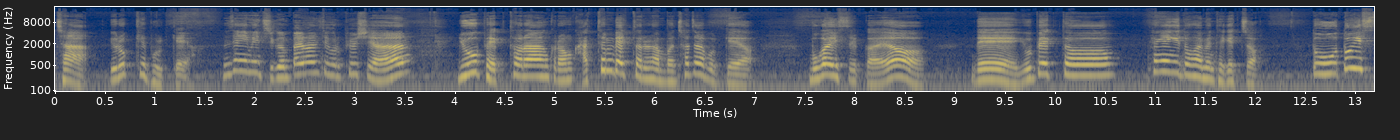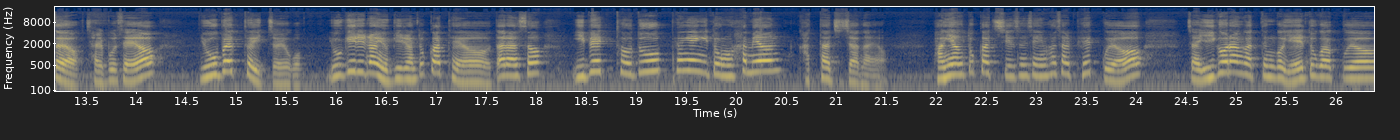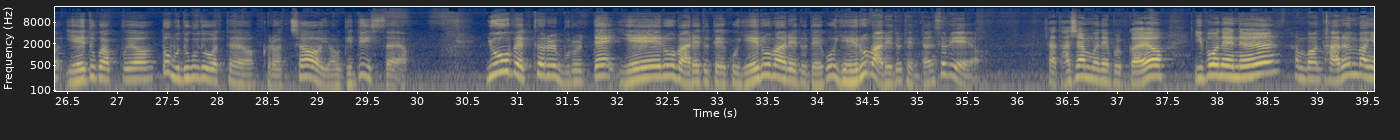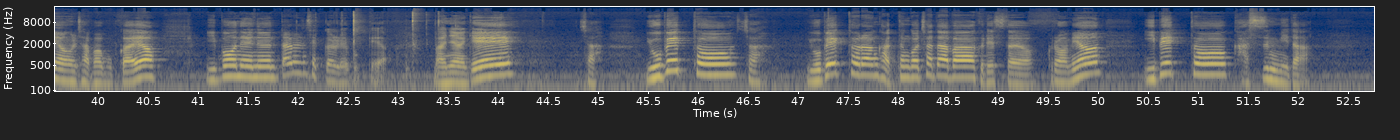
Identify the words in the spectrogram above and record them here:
자, 이렇게 볼게요. 선생님이 지금 빨간색으로 표시한 요 벡터랑 그럼 같은 벡터를 한번 찾아볼게요. 뭐가 있을까요? 네, 요 벡터 평행 이동하면 되겠죠. 또, 또 있어요. 잘 보세요. 요 벡터 있죠, 요거. 요 길이랑 요 길이랑 똑같아요. 따라서 이 벡터도 평행 이동하면 같아지잖아요. 방향 똑같이 선생님 화살표 했고요. 자, 이거랑 같은 거 얘도 같고요. 얘도 같고요. 또뭐 누구도 같아요. 그렇죠. 여기도 있어요. 요 벡터를 물을 때 얘로 말해도 되고 얘로 말해도 되고 얘로 말해도 된다는 소리예요. 자, 다시 한번 해볼까요? 이번에는 한번 다른 방향을 잡아볼까요? 이번에는 다른 색깔로 해볼게요. 만약에 자, 요 벡터 자, 요 벡터랑 같은 거 찾아봐 그랬어요. 그러면 이 벡터 같습니다.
